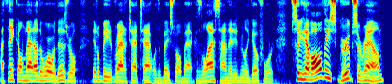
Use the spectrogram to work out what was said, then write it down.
I think on that other war with Israel, it'll be rat a tat tat with a baseball bat because the last time they didn't really go for it. So you have all these groups around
